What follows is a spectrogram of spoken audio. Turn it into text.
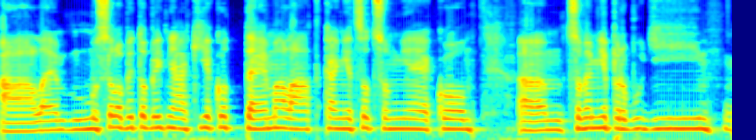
ale muselo by to být nějaký jako téma, látka, něco, co mě jako, um, co ve mně probudí uh,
